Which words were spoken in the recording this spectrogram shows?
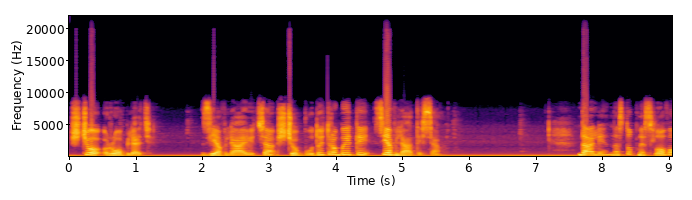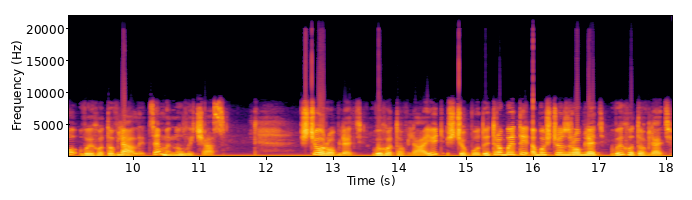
Що роблять? З'являються, що будуть робити з'являтися. Далі наступне слово виготовляли це минулий час. Що роблять? Виготовляють, що будуть робити або що зроблять, виготовлять.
